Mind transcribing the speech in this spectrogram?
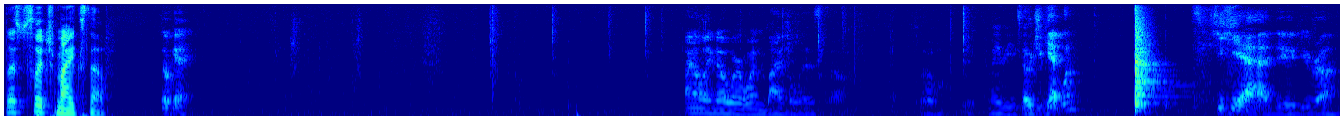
Let's switch mics though. Okay. I only know where one Bible is though. So maybe So did you get one? yeah, dude, you rock.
